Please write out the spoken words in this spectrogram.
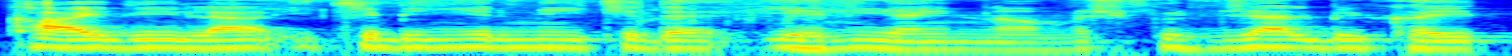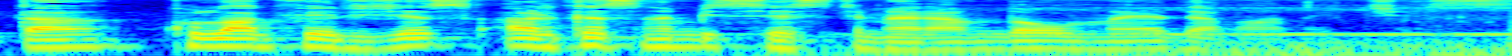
kaydıyla 2022'de yeni yayınlanmış güncel bir kayıtta kulak vereceğiz. Arkasına bir sesli meramda olmaya devam edeceğiz.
